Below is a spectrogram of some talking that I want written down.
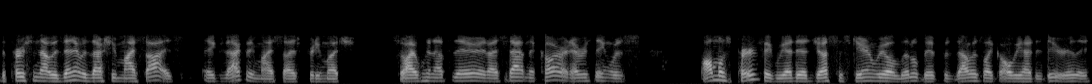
the person that was in it was actually my size, exactly my size, pretty much. So I went up there and I sat in the car, and everything was almost perfect. We had to adjust the steering wheel a little bit, but that was like all we had to do, really.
